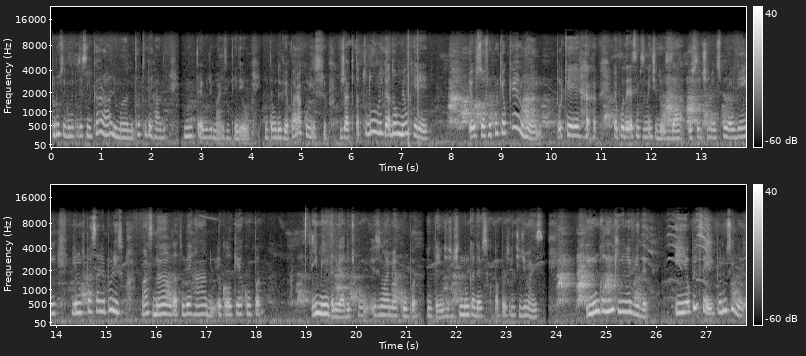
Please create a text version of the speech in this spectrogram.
por um segundo eu pensei assim, caralho, mano, tá tudo errado. Eu me entrego demais, entendeu? Então eu devia parar com isso, já que tá tudo ligado ao meu querer eu sofro porque eu quero, mano. Porque eu poderia simplesmente dosar os sentimentos por alguém e eu não passaria por isso. Mas não, tá tudo errado. Eu coloquei a culpa em mim, tá ligado? Tipo, isso não é minha culpa, entende? A gente nunca deve se culpar por sentir demais. Nunca, nunca em minha vida. E eu pensei por um segundo.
